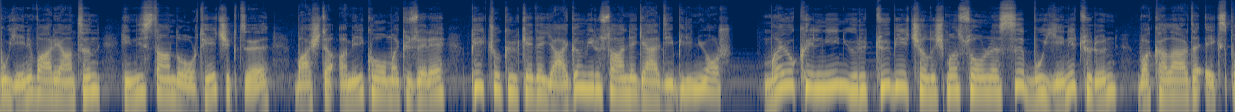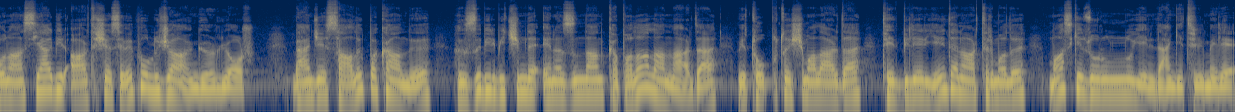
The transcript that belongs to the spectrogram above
Bu yeni varyantın Hindistan'da ortaya çıktığı, başta Amerika olmak üzere pek çok ülkede yaygın virüs haline geldiği biliniyor. Mayo Clinic'in yürüttüğü bir çalışma sonrası bu yeni türün vakalarda eksponansiyel bir artışa sebep olacağı öngörülüyor. Bence Sağlık Bakanlığı hızlı bir biçimde en azından kapalı alanlarda ve toplu taşımalarda tedbirleri yeniden artırmalı, maske zorunluluğu yeniden getirilmeli.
